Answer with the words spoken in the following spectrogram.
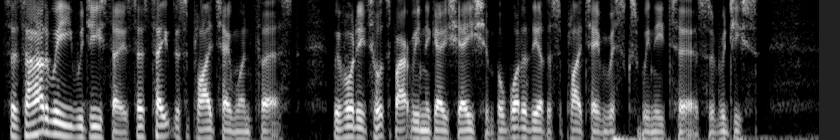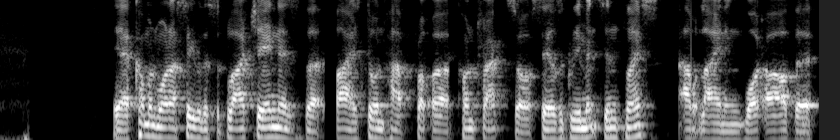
So, so how do we reduce those? Let's take the supply chain one first. We've already talked about renegotiation, but what are the other supply chain risks we need to sort of reduce? Yeah, a common one I see with the supply chain is that buyers don't have proper contracts or sales agreements in place outlining what are the,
